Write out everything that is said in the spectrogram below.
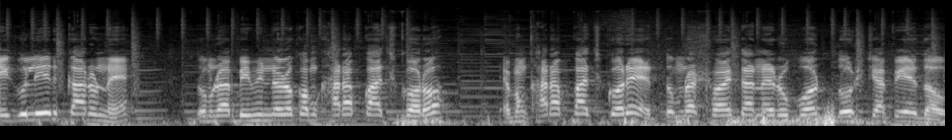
এইগুলির কারণে তোমরা বিভিন্ন রকম খারাপ কাজ করো এবং খারাপ কাজ করে তোমরা শয়তানের উপর দোষ চাপিয়ে দাও।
